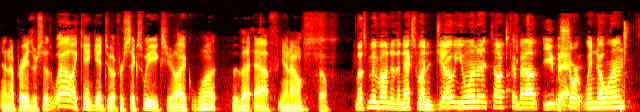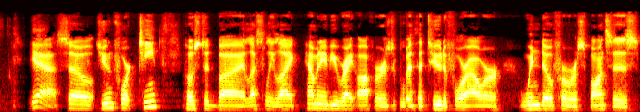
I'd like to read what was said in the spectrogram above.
and an appraiser says, "Well, I can't get to it for six weeks," you're like, "What the f?" You know? So Let's move on to the next one. Joe, you want to talk about You the bet. short window one? Yeah, so June 14th, posted by Leslie Like. How many of you write offers with a two to four hour window for responses?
